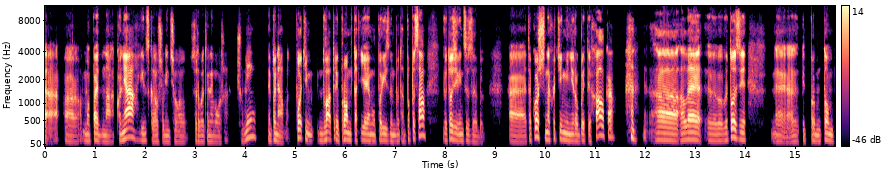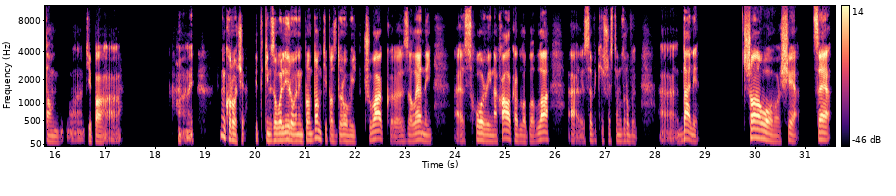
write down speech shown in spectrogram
мопед на коня. Він сказав, що він цього зробити не може. Чому? Непонятно. Потім два-три промпта я йому по-різному там пописав, в ітозі він це зробив. Також не хотів мені робити Халка, але в ітозі під промптом там, типа. Е, Ну, коротше, під таким завуалірованим промптом, типа здоровий чувак, е, зелений, е, схожий на Халка, бла бла бла. е, Все-таки щось там зробив. Е, Далі, що нового ще? Це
